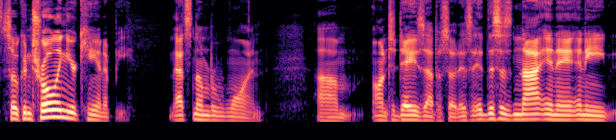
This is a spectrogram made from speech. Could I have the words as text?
So controlling your canopy. That's number 1 um, on today's episode. It's, this is not in a, any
